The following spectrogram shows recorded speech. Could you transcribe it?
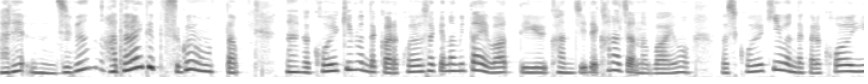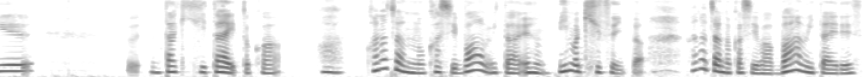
あれ、うん、自分働いててすごい思った。なんかこういう気分だからこういうお酒飲みたいわっていう感じでかなちゃんの場合も私こういう気分だからこういう歌聞きたいとかあかなちゃんの歌詞バーみたい、うん、今気づいた。かなちゃんの歌詞はバーみたいです。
